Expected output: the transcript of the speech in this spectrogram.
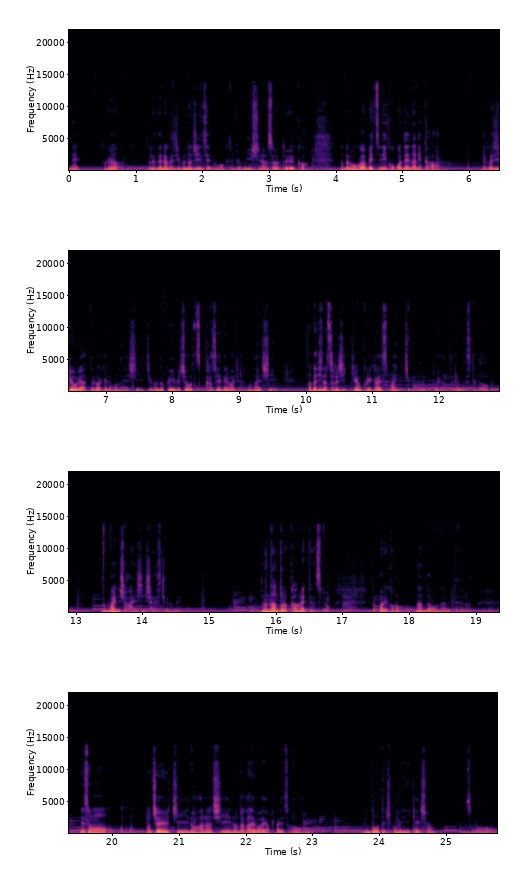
ね、それは、それでなんか自分の人生の目的を見失うそうというか、だって僕は別にここで何かなんか事業をやってるわけでもないし、自分の食い口を稼いでるわけでもないし、ただひたすら実験を繰り返す毎日みたいなことをやってるんですけど、でも毎日は配信しないですけどね。まあなんとなく考えてるんですよ。やっぱりこの、なんだろうなみたいな。で、その、落合内の話の中ではやっぱりその、動的コミュニケーション、その、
